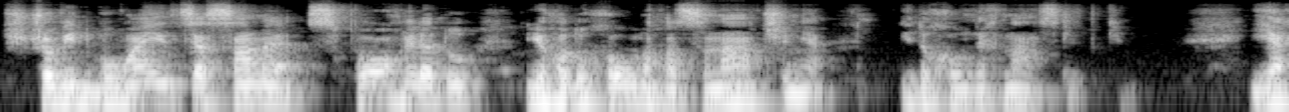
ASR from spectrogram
що відбувається саме з погляду його духовного значення і духовних наслідків. Як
